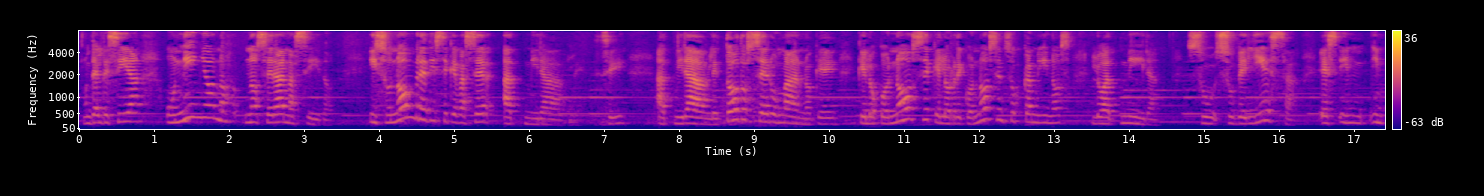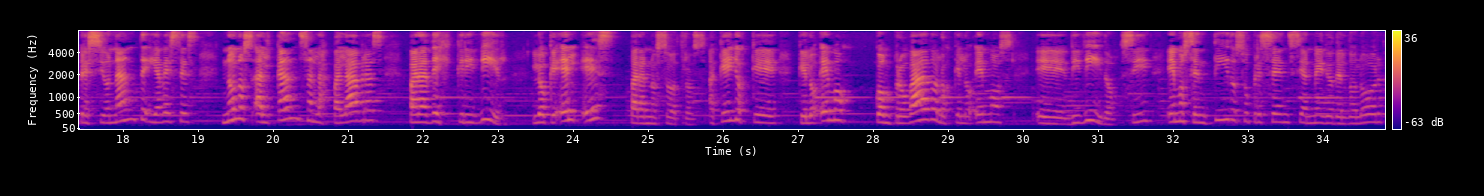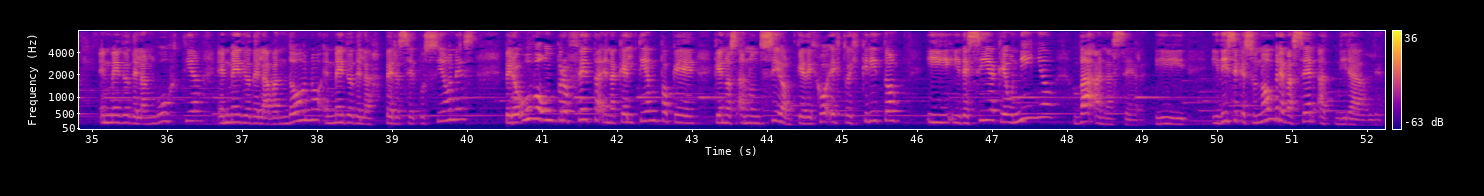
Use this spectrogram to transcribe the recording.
donde él decía, un niño no será nacido y su nombre dice que va a ser admirable, ¿sí? Admirable. Todo ser humano que, que lo conoce, que lo reconoce en sus caminos, lo admira. Su, su belleza es impresionante y a veces no nos alcanzan las palabras para describir lo que Él es para nosotros. Aquellos que, que lo hemos comprobado, los que lo hemos eh, vivido, ¿sí? Hemos sentido su presencia en medio del dolor, en medio de la angustia, en medio del abandono, en medio de las persecuciones. Pero hubo un profeta en aquel tiempo que, que nos anunció, que dejó esto escrito y, decía que un niño va a nacer y, y dice que su nombre va a ser admirable,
